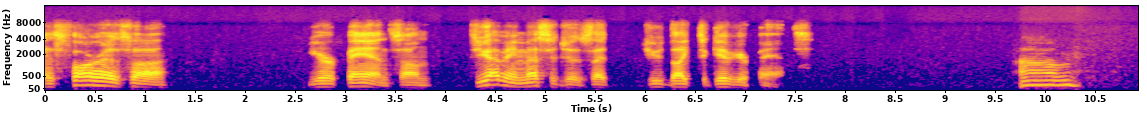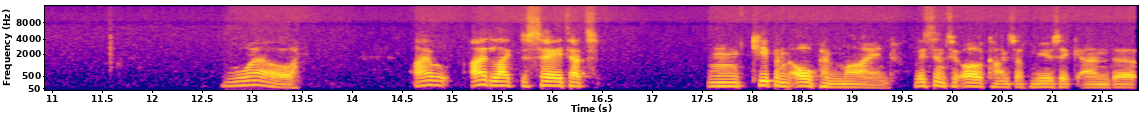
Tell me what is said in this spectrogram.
as far as uh, your fans, um, do you have any messages that you'd like to give your fans? Um, well, I I'd like to say that mm, keep an open mind, listen to all kinds of music, and uh,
